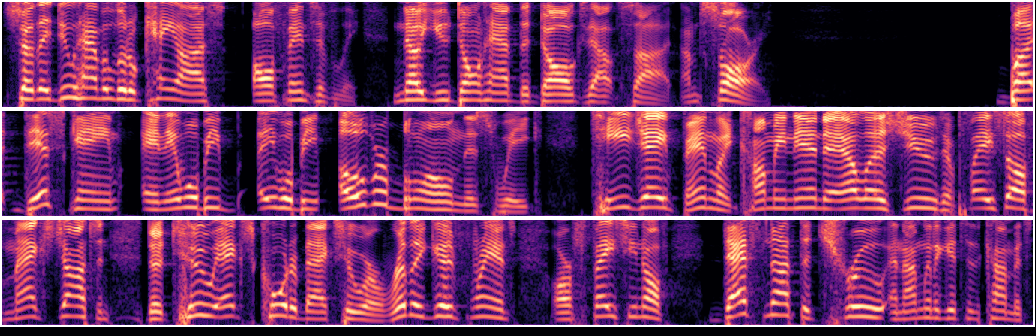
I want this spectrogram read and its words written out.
So they do have a little chaos offensively. No, you don't have the dogs outside. I'm sorry. But this game, and it will be it will be overblown this week. TJ Finley coming into LSU to face off Max Johnson. The two ex quarterbacks who are really good friends are facing off. That's not the true, and I'm going to get to the comments,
